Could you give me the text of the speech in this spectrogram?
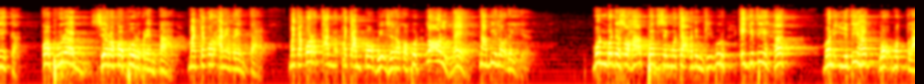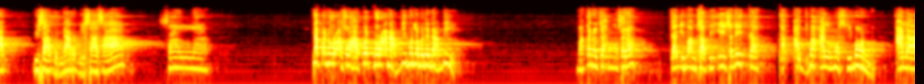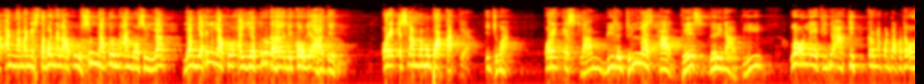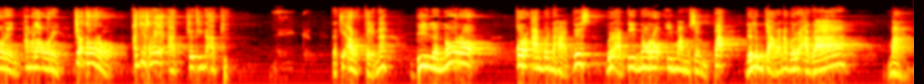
Nikah. Kuburan, ziarah kubur perintah. Maca Quran perintah. Maca Quran pacampo bi ziarah kubur. Loleh, Nabi lo dia. Mun beda sahabat sing ngucap kadang kibur, ijtihad. Mun ijtihad lo mutlak. Bisa benar, bisa sah, salah. Napa norak sahabat, norak Nabi, mun beda Nabi. Maka najak ngosera, yang Imam Syafi'i senikah, ajma al muslimun ala anna man istabana lahu sunnatun an Rasulillah lam yahil lahu ayyatrukaha liqauli ahadin. Orang Islam nemu pakat ya, ijma. Orang Islam bila jelas hadis dari Nabi, lo oleh dina aki karena pada pada orang, amala orang. Jak toro, aja syariat, jak dina aki. Jadi artinya bila norok Quran dan hadis berarti norok imam sempak dalam caranya beragama.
